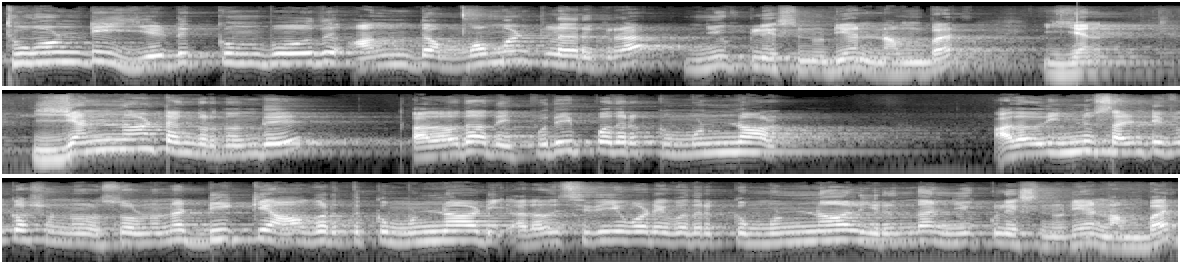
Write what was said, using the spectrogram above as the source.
தோண்டி எடுக்கும்போது அந்த மொமெண்ட்டில் இருக்கிற நியூக்ளியஸினுடைய நம்பர் என் எண்ணாட்டங்கிறது வந்து அதாவது அதை புதைப்பதற்கு முன்னால் அதாவது இன்னும் சயின்டிஃபிக்காக சொன்ன சொல்லணும்னா டிகே ஆகிறதுக்கு முன்னாடி அதாவது சிதைவடைவதற்கு முன்னால் இருந்தால் நியூக்ளியஸினுடைய நம்பர்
